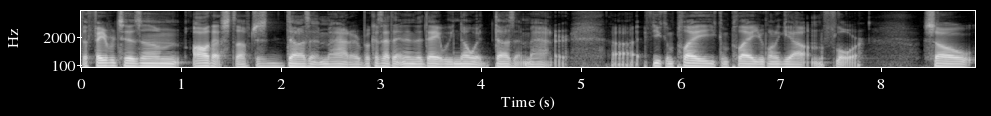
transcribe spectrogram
the favoritism, all that stuff just doesn't matter because at the end of the day, we know it doesn't matter. Uh, if you can play, you can play, you're going to get out on the floor. So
